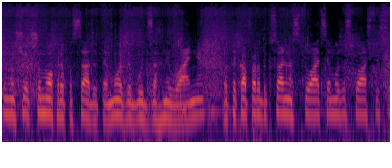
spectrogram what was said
тому що якщо мокре посадите, може бути загнивання. От така парадоксальна ситуація може скластися.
